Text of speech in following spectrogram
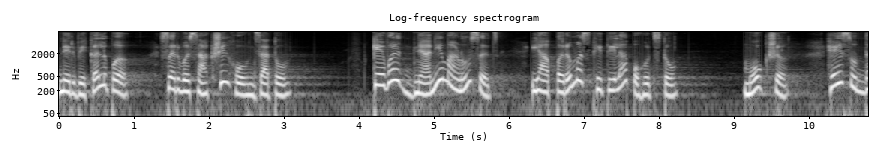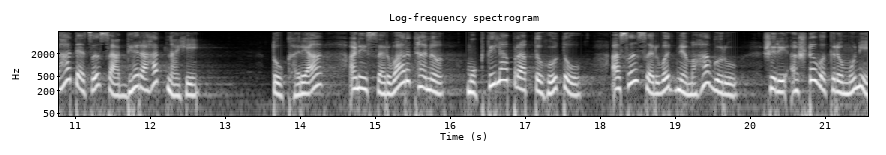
निर्विकल्प सर्वसाक्षी होऊन जातो. केवळ ज्ञानी माणूसच या परमस्थितीला पोहोचतो. मोक्ष हे सुद्धा त्याचं साध्य राहत नाही. तो खऱ्या आणि सर्वार्थानं मुक्तीला प्राप्त होतो असं सर्वज्ञ महागुरु श्री अष्टवक्र मुनी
